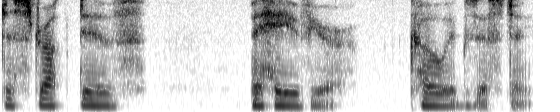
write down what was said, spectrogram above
destructive behavior coexisting.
